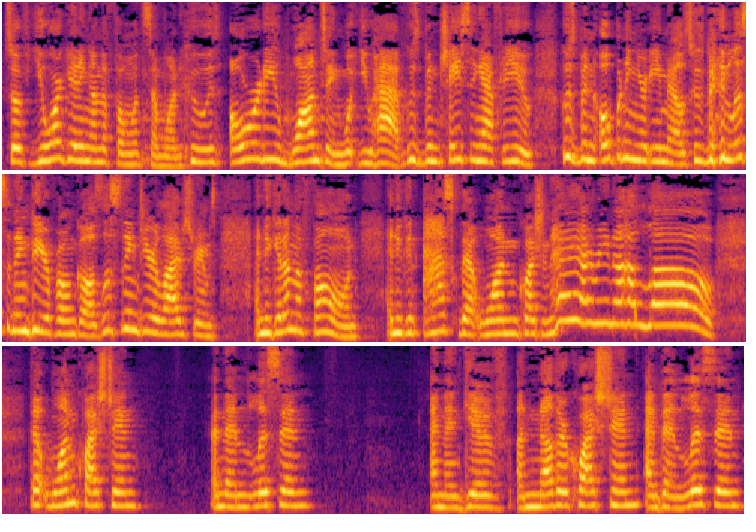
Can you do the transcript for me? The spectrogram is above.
So if you're getting on the phone with someone who is already wanting what you have, who's been chasing after you, who's been opening your emails, who's been listening to your phone calls, listening to your live streams, and you get on the phone and you can ask that one question, Hey, Irina, hello that one question and then listen and then give another question and then listen,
